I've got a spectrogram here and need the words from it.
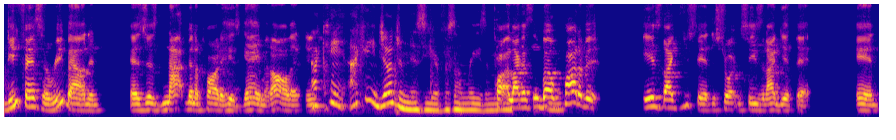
defense and rebounding has just not been a part of his game at all. And, I can't I can't judge him this year for some reason. Man. part, like I said, well, part of it is like you said, the shortened season. I get that, and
